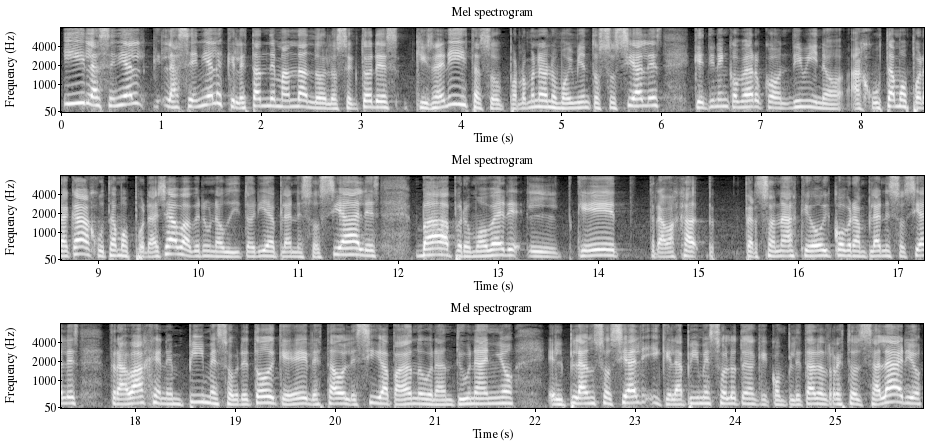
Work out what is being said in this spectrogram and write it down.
Y la señal, las señales que le están demandando los sectores kirchneristas o por lo menos los movimientos sociales que tienen que ver con divino, ajustamos por acá, ajustamos por allá, va a haber una auditoría de planes sociales, va a promover el, que trabaja, personas que hoy cobran planes sociales trabajen en pymes sobre todo y que el Estado les siga pagando durante un año el plan social y que la pyme solo tenga que completar el resto del salario.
